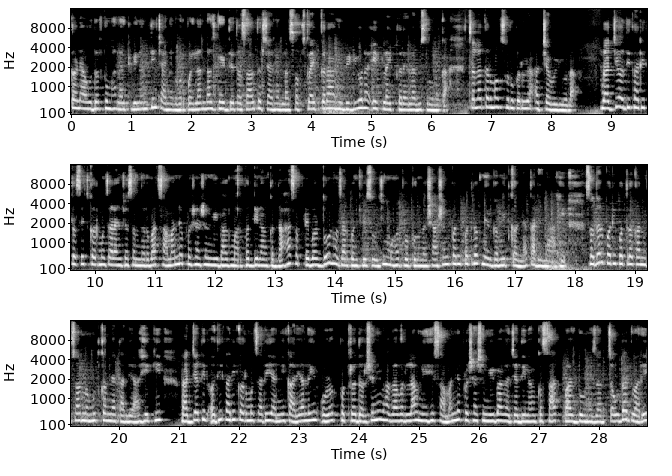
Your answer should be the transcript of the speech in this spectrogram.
करण्याअगोदर तुम्हाला एक विनंती चॅनलवर पहिल्यांदाच भेट देत असाल तर चॅनलला सबस्क्राईब करा आणि व्हिडिओला एक लाईक करायला विसरू नका. चला तर मग सुरू करूया आजच्या व्हिडिओला. राज्य अधिकारी तसेच कर्मचाऱ्यांच्या संदर्भात सामान्य प्रशासन विभाग मार्फत दिनांक दहा सप्टेंबर दोन हजार पंचवीस रोजी महत्त्वपूर्ण शासन परिपत्रक निर्गमित करण्यात आलेलं आहे. सदर परिपत्रकानुसार नमूद करण्यात आले आहे की राज्यातील अधिकारी कर्मचारी यांनी कार्यालयीन ओळखपत्र दर्शनी भागावर लावणे हे सामान्य प्रशासन विभागाच्या दिनांक सात पाच दोन हजार चौदा द्वारे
